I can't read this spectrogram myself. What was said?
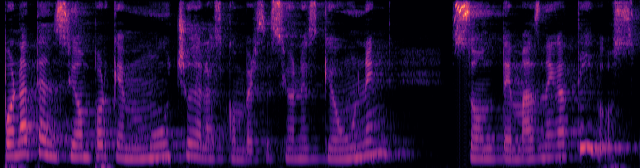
pon atención porque muchas de las conversaciones que unen son temas negativos.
